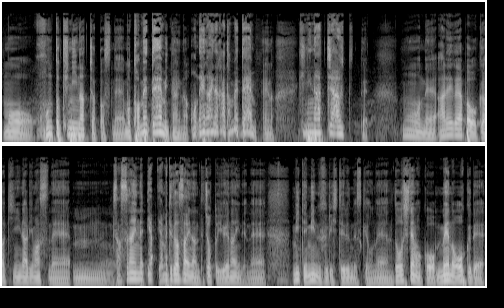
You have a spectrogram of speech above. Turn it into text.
もう、ほんと気になっちゃったっすね。もう止めてみたいな。お願いだから止めてみたいな。気になっちゃうっつって。もうね、あれがやっぱ僕は気になりますね。うん。さすがにね、いや、やめてくださいなんてちょっと言えないんでね。見て見ぬふりしてるんですけどね。どうしてもこう、目の奥で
